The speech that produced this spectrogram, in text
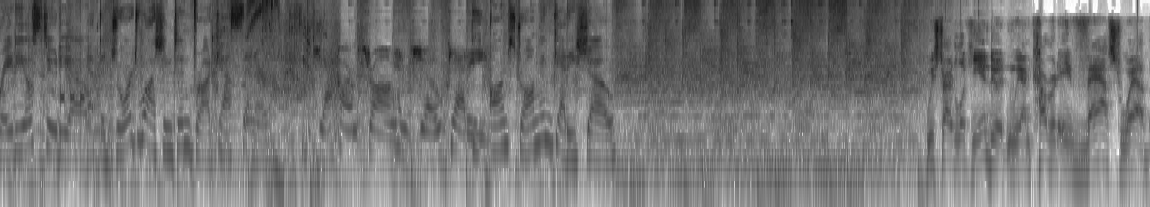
radio studio at the George Washington Broadcast Center. Jack Armstrong and Joe Getty. The Armstrong and Getty Show. we started looking into it and we uncovered a vast web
